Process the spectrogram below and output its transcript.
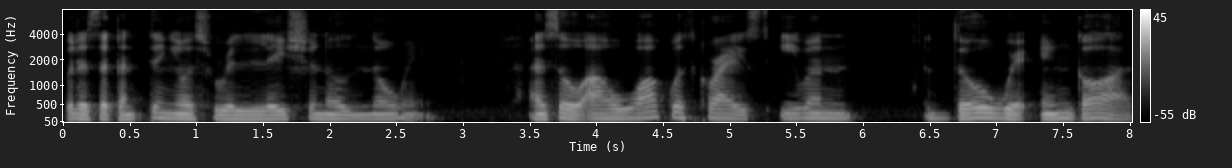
but it's a continuous relational knowing. And so our walk with Christ, even though we're in God,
